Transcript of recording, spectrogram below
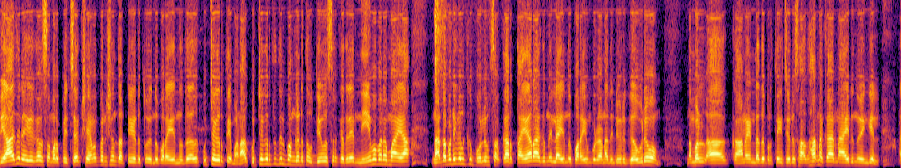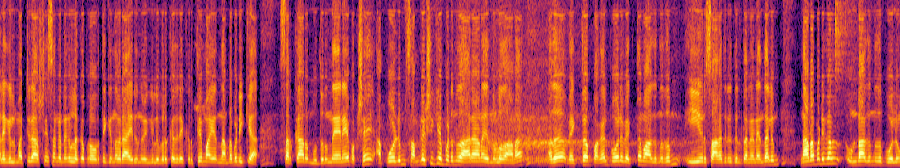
വ്യാജരേഖകൾ സമർപ്പിച്ച് ക്ഷേമ പെൻഷൻ തട്ടിയെടുത്തു എന്ന് പറയുന്നത് അത് കുറ്റകൃത്യമാണ്. ആ കുറ്റകൃത്യത്തിൽ പങ്കെടുത്ത ഉദ്യോഗസ്ഥർക്കെതിരെ നിയമപരമായ നടപടികൾക്ക് പോലും സർക്കാർ തയ്യാറാകുന്നില്ല എന്ന് പറയുമ്പോഴാണ് അതിന്റെ ഒരു ഗൗരവം നമ്മൾ കാണേണ്ടത് പ്രത്യേകിച്ച് ഒരു സാധാരണക്കാരനായിരുന്നുവെങ്കിൽ അല്ലെങ്കിൽ മറ്റു രാഷ്ട്രീയ സംഘടനകളിലൊക്കെ പ്രവർത്തിക്കുന്നവരായിരുന്നുവെങ്കിൽ ഇവർക്കെതിരെ കൃത്യമായ നടപടിക്ക് സർക്കാർ മുതിർന്നേനെ. പക്ഷേ അപ്പോഴും സംരക്ഷിക്കപ്പെടുന്നത് ആരാണ് എന്നുള്ളതാണ് അത് വ്യക്തം പകൽ പോലെ വ്യക്തമാകുന്നതും ഈ ഒരു സാഹചര്യത്തിൽ തന്നെയാണ്. എന്തായാലും നടപടികൾ ഉണ്ടാകുന്നത് പോലും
